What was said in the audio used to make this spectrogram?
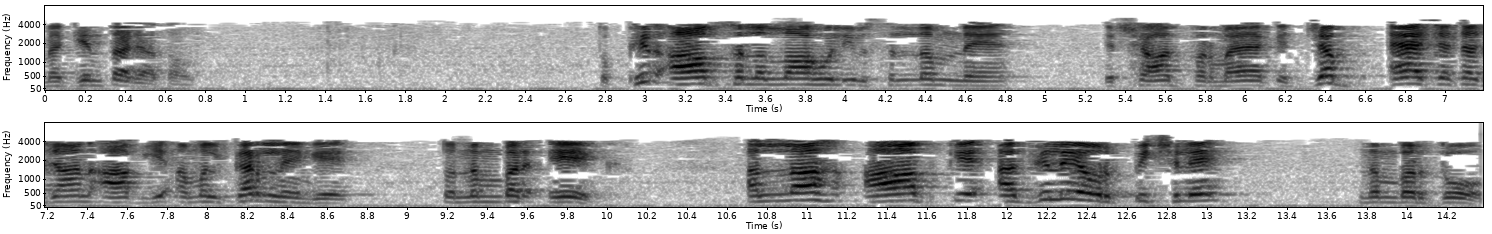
میں گنتا جاتا ہوں۔ تو پھر آپ صلی اللہ علیہ وسلم نے ارشاد فرمایا کہ جب اے چچا جان آپ یہ عمل کر لیں گے تو نمبر ایک، اللہ آپ کے اگلے اور پچھلے، نمبر دو،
